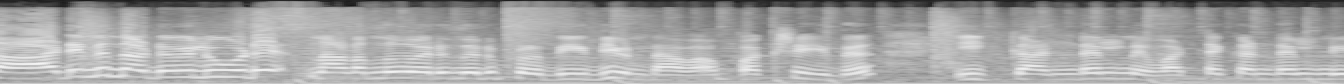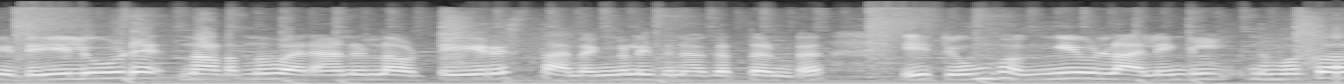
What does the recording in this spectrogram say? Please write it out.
കാടിന് നടുവിലൂടെ നടന്നു വരുന്ന ഒരു പ്രതീതി ഉണ്ടാവാം. പക്ഷെ ഇത് ഈ കണ്ടലിന് വട്ടക്കണ്ടലിന് ഇടയിലൂടെ നടന്നു വരാനുള്ള ഒട്ടേറെ സ്ഥലങ്ങൾ ഇതിനകത്തുണ്ട്. ഏറ്റവും ഭംഗിയുള്ള അല്ലെങ്കിൽ നമുക്ക്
